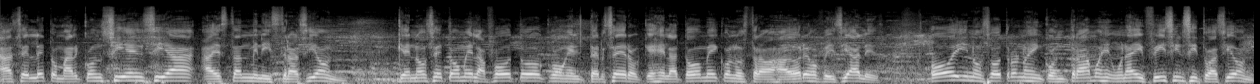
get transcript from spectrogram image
hacerle tomar conciencia a esta administración, que no se tome la foto con el tercero, que se la tome con los trabajadores oficiales. Hoy nosotros nos encontramos en una difícil situación.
